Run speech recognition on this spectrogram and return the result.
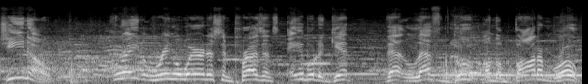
Gino, great ring awareness and presence, able to get that left boot on the bottom rope.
